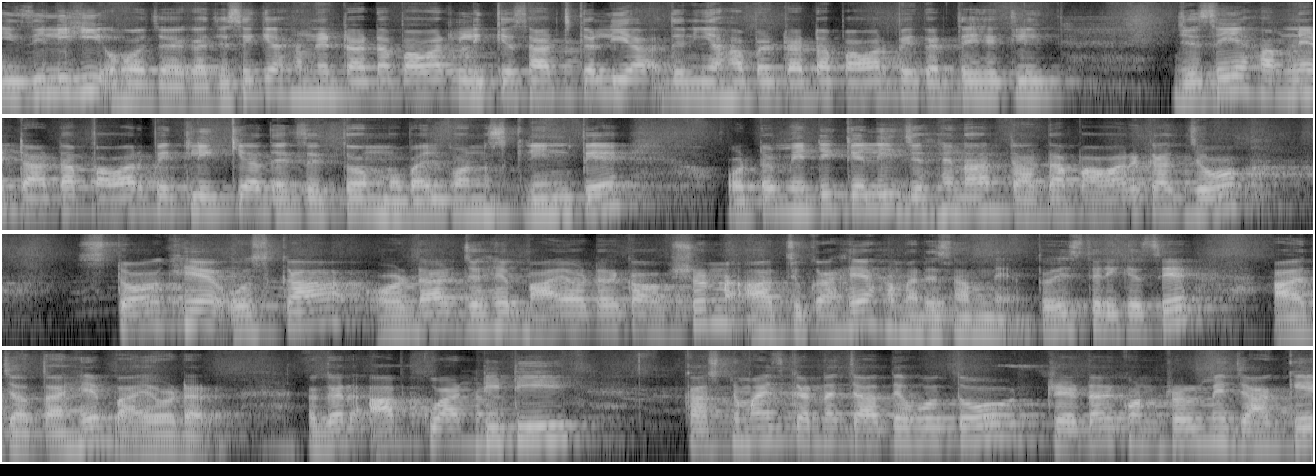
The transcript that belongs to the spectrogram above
इजीली ही हो जाएगा। जैसे कि हमने टाटा पावर लिख के सर्च कर लिया देन यहाँ पर टाटा पावर पे करते हैं क्लिक जैसे ही हमने टाटा पावर पे क्लिक किया, देख सकते हो मोबाइल फ़ोन स्क्रीन पे ऑटोमेटिकली जो है ना टाटा पावर का जो स्टॉक है, उसका ऑर्डर जो है बाय ऑर्डर का ऑप्शन आ चुका है हमारे सामने। तो इस तरीके से आ जाता है बाय ऑर्डर अगर आप क्वांटिटी कस्टमाइज़ करना चाहते हो तो ट्रेडर कंट्रोल में जाके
